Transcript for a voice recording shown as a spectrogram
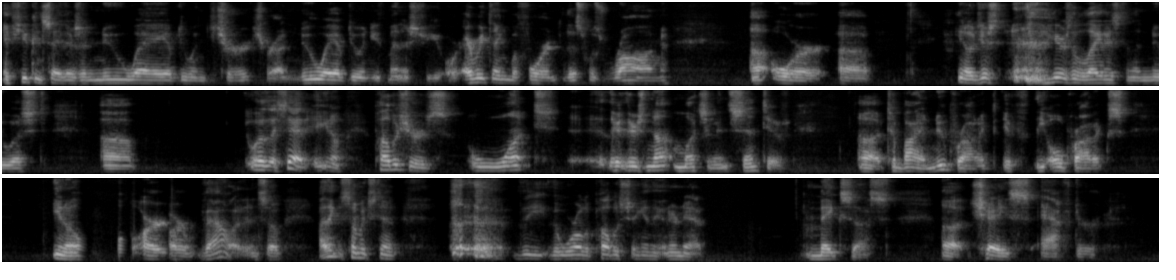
if you can say there's a new way of doing church or a new way of doing youth ministry or everything before this was wrong uh, or uh, you know just here's the latest and the newest uh, well as i said you know publishers want there, there's not much of incentive uh, to buy a new product if the old products you know are, are valid. And so i think to some extent the the world of publishing and the internet makes us uh, chase after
